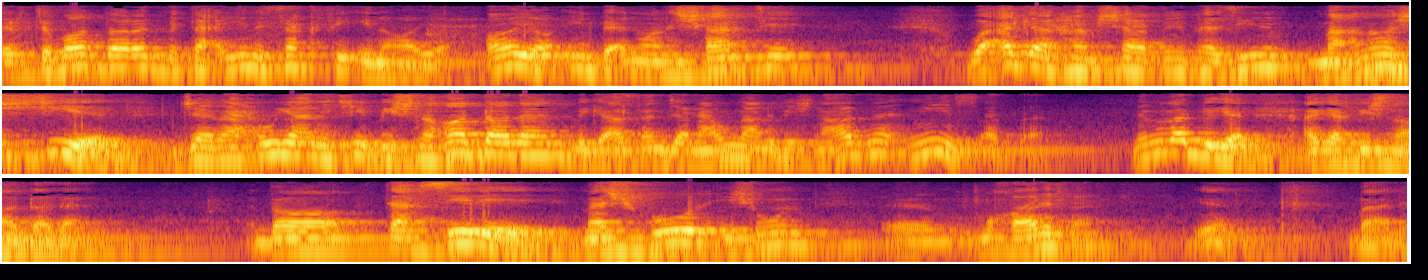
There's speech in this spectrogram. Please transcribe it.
ارتباط دارد به تعیین سقف این آیه. آیا این به عنوان شرطه و اگر هم شرط میپذیریم معناش چیه؟ جنحو یعنی چی؟ پیشنهاد دادن؟ بگه اصلا جنحو معنی پیشنهاد نیست اصلا. نمیگه بگه اگر پیشنهاد دادن. با تفسیر مشهور ایشون مخالفن. بله.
